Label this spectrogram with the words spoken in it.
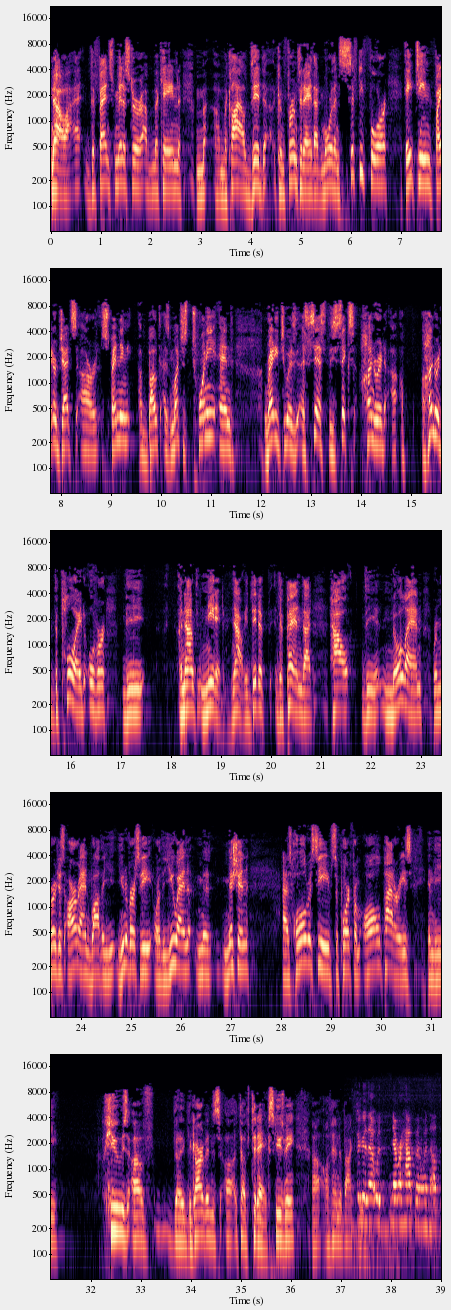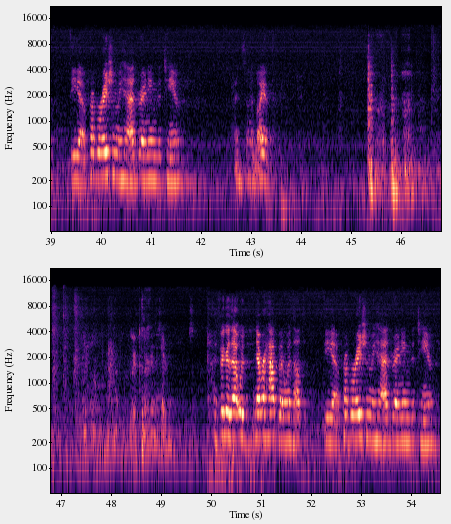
Now, uh, Defense Minister uh, McCain M- uh, McLeod did confirm today that more than 54 18 fighter jets are spending about as much as 20 and ready to as- assist the 600 uh, uh, 100 deployed over the amount needed. Now, it did depend that how the NOLAN remerges RN while the university or the UN mi- mission as whole received support from all batteries in the hues of the, the Garbins uh, of today. Excuse me. Uh, I'll hand it back I you. that would never happen without the, the uh, preparation we had training the team. And so I'd like, I figured that would never happen without the, the uh, preparation we had training the team.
